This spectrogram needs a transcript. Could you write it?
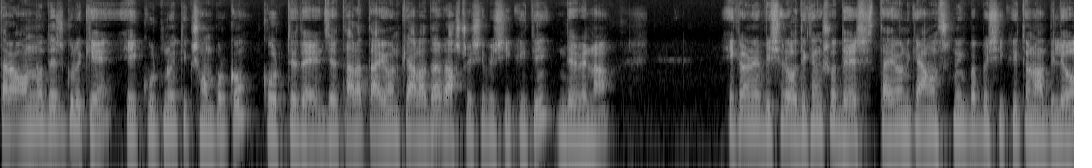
তারা অন্য দেশগুলিকে এই কূটনৈতিক সম্পর্ক করতে দেয় যে তারা তাইওয়ানকে আলাদা রাষ্ট্র হিসেবে স্বীকৃতি দেবে না। এ কারণে বিশ্বের অধিকাংশ দেশ তাইওয়ানকে আনুষ্ঠানিকভাবে স্বীকৃত না দিলেও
